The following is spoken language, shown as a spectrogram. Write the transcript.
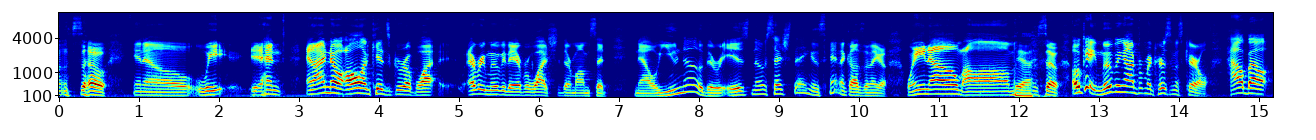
so you know, we and and I know all our kids grew up wa- every movie they ever watched. Their mom said, "Now you know there is no such thing as Santa Claus," and they go, "We know, mom." Yeah. So okay, moving on from a Christmas Carol. How about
